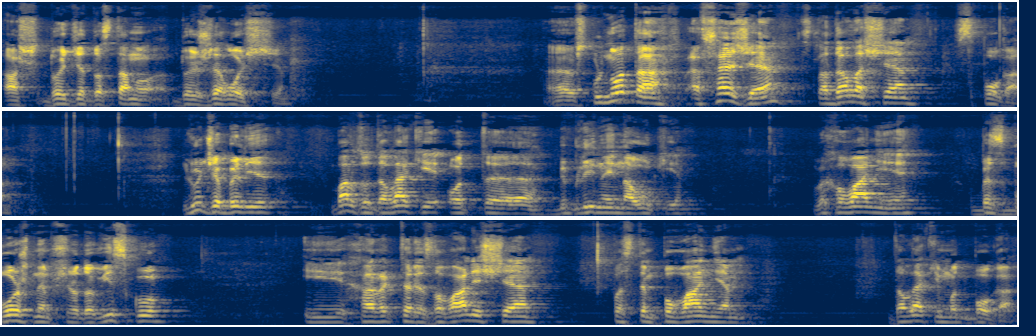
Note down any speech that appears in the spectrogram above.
aż dojdzie do stanu dojrzałości. Wspólnota w Efezie składała się z pogan. Ludzie byli bardzo daleki od biblijnej nauki, wychowani w bezbożnym środowisku i charakteryzowali się postępowaniem dalekim od Boga.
